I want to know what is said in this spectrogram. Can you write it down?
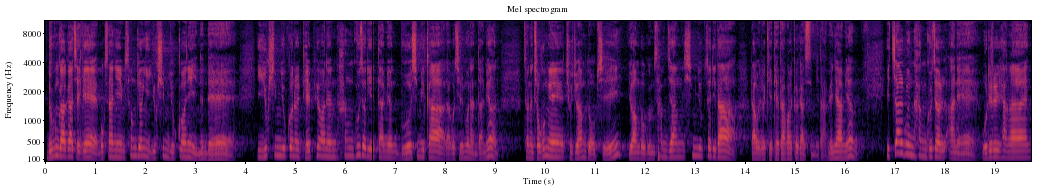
누군가가 제게 목사님 성경이 66권이 있는데 이 66권을 대표하는 한 구절이 있다면 무엇입니까? 라고 질문한다면 저는 조금의 주저함도 없이 요한복음 3장 16절이다 라고 이렇게 대답할 것 같습니다. 왜냐하면 이 짧은 한 구절 안에 우리를 향한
